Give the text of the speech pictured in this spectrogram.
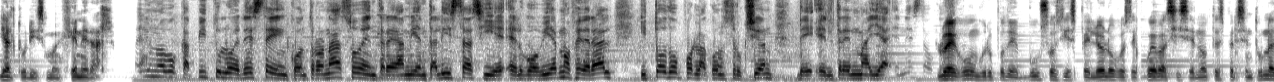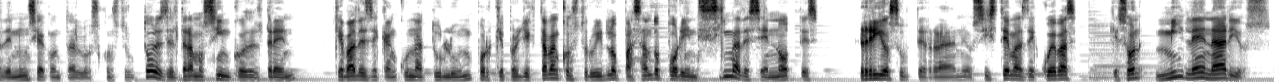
y al turismo en general. Hay un nuevo capítulo en este encontronazo entre ambientalistas y el gobierno federal y todo por la construcción del tren Maya. Luego, un grupo de buzos y espeleólogos de cuevas y cenotes presentó una denuncia contra los constructores del tramo 5 del tren que va desde Cancún a Tulum porque proyectaban construirlo pasando por encima de cenotes, ríos subterráneos, sistemas de cuevas que son milenarios.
